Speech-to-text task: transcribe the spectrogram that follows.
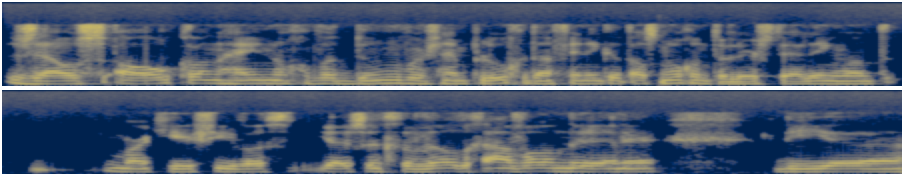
zelfs al kan hij nog wat doen voor zijn ploeg, dan vind ik dat alsnog een teleurstelling. Want Mark Hirschi was juist een geweldig aanvallende renner die uh,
